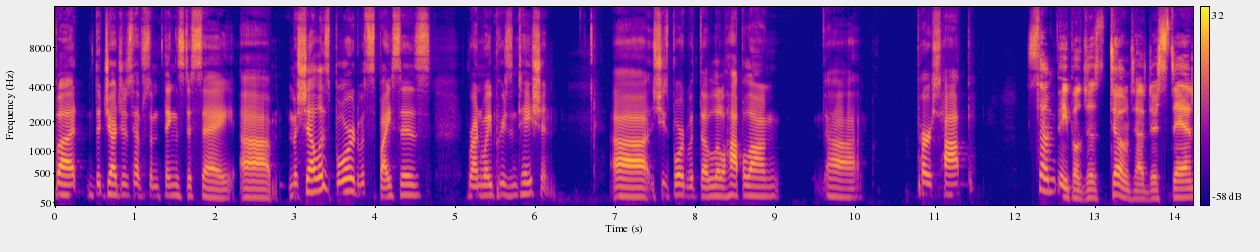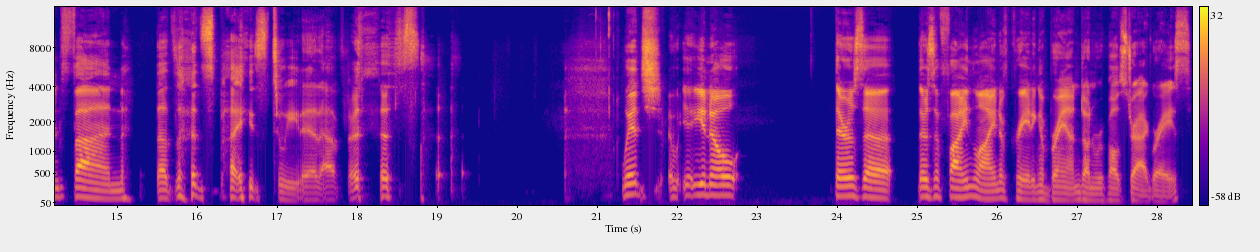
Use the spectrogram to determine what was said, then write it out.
But the judges have some things to say. Um, Michelle is bored with Spice's runway presentation. Uh, she's bored with the little hop along uh, purse hop. Some people just don't understand fun. That's what Spice tweeted after this. Which you know, there's a there's a fine line of creating a brand on RuPaul's Drag Race.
